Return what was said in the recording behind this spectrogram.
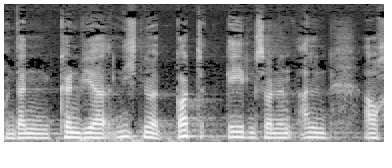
Und dann können wir nicht nur Gott geben, sondern allen auch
